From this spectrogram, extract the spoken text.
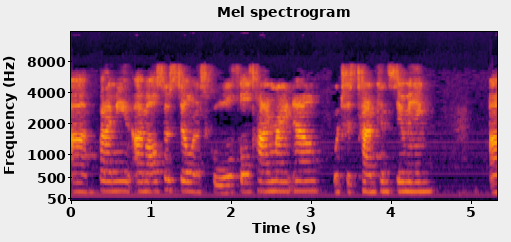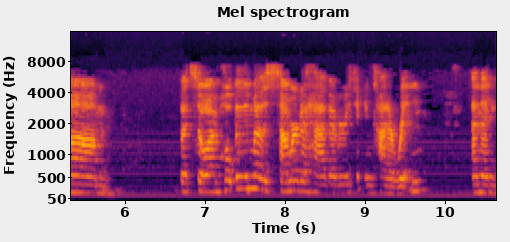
um, but I mean, I'm also still in school full time right now, which is time consuming. Um, but so I'm hoping by the summer to have everything kind of written and then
